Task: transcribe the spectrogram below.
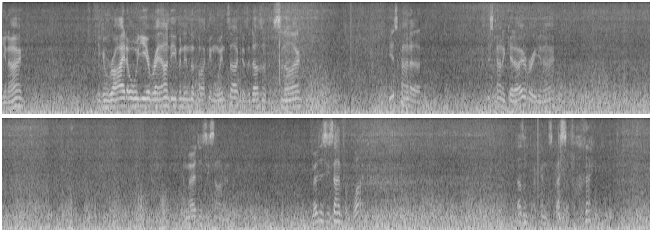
you know? You can ride all year round, even in the fucking winter, because it doesn't snow. You just kind of, just kind of get over it, you know. Emergency sign. Emergency sign for what? Doesn't fucking specify.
